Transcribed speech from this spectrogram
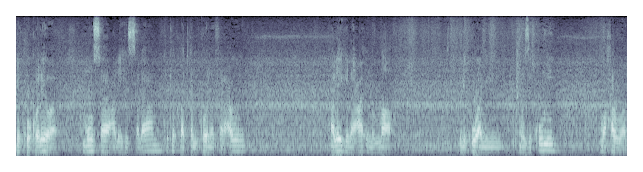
ni kuokolewa Musa alayhi salam kutoka katika mikono ya Firaun alayhi la'inullah. Ilikuwa ni mwezi kumi Muharram,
